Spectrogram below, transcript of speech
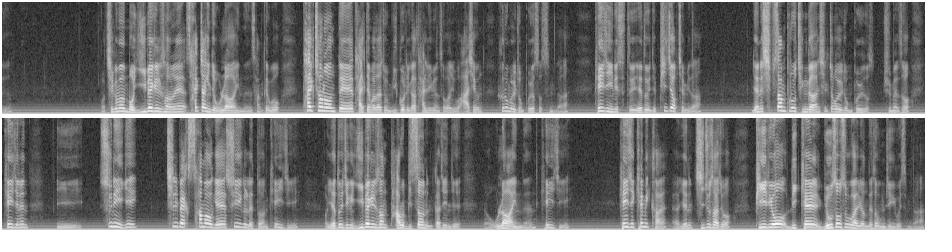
어, 지금은 뭐 200일선에 살짝 이제 올라와 있는 상태고 8천원대에 닿을 때마다 좀 윗꼬리가 달리면서 요 아쉬운 흐름을 좀 보였었습니다. KG 이니스트 얘도 이제 피지 업체입니다. 얘는 13% 증가한 실적을 좀 보여주면서 KG는 이 순이익이 703억의 수익을 냈던 KG 어, 얘도 지금 200일선 바로 밑선까지 이제 어, 올라와 있는 KG KG 케미칼 어, 얘는 지주사죠. 비료, 니켈, 요소수 관련돼서 움직이고 있습니다.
